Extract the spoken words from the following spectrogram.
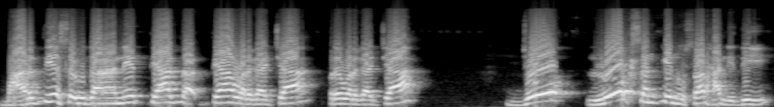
भारतीय संविधानाने त्या त्या वर्गाच्या प्रवर्गाच्या जो लोकसंख्येनुसार हा निधी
